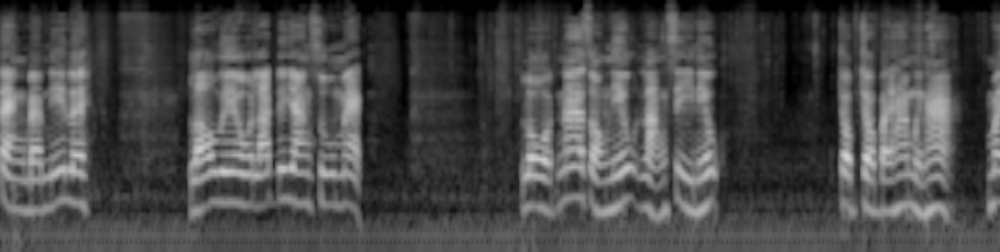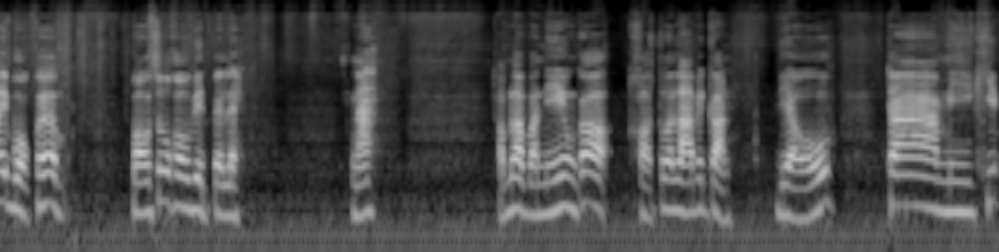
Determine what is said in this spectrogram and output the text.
แต่งแบบนี้เลยล้อเวลรัดด้วยยางซูแม็กโหลดหน้าสองนิ้วหลังสี่นิ้ว จบจบไปห้าหมื่นห้าไม่บวกเพิ่มบอกสู้โควิดไปเลย นะสำหรับวันนี้ผมก็ขอตัวลาไปก่อน เดี๋ยวถ้ามีคลิป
